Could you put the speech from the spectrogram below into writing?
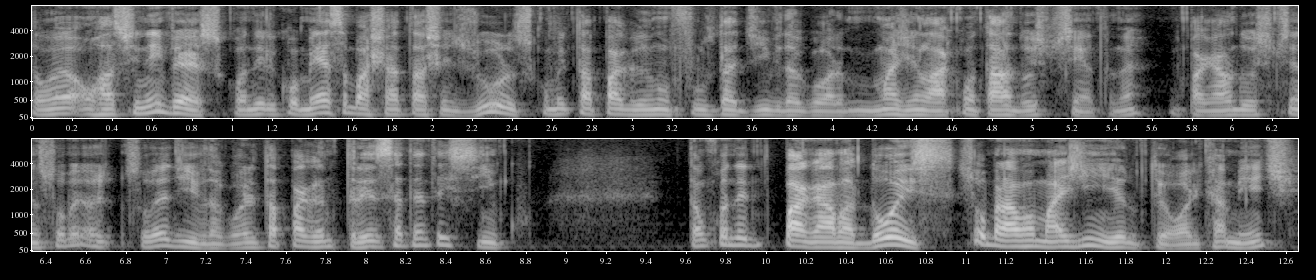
Então é o raciocínio inverso. Quando ele começa a baixar a taxa de juros, como ele está pagando um fluxo da dívida agora, imagina lá quando estava 2%, né? Ele pagava 2% sobre a, sobre a dívida, agora ele está pagando 13,75%. Então, quando ele pagava 2, sobrava mais dinheiro, teoricamente,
